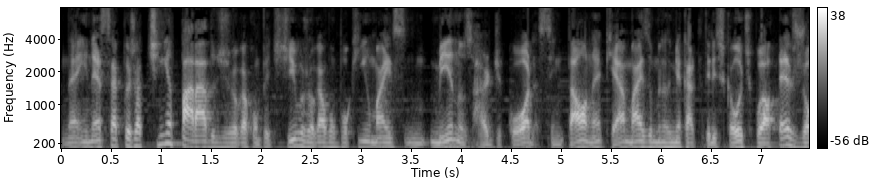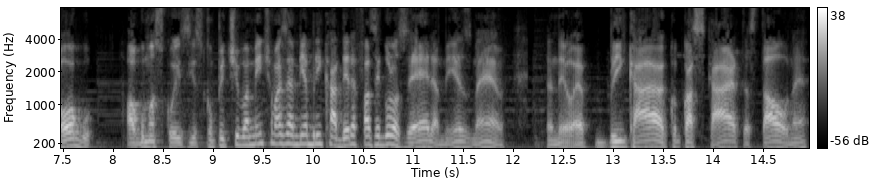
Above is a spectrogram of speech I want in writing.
né? E nessa época eu já tinha parado de jogar competitivo, eu jogava um pouquinho mais, menos hardcore, assim, tal, né? Que é mais ou menos a minha característica hoje. Tipo, eu até jogo algumas coisinhas competitivamente, mas a minha brincadeira é fazer groselha mesmo, né? Entendeu? É brincar com as cartas, tal, né?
